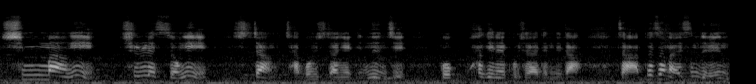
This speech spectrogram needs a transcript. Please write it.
신망이 신뢰성이 시장 자본시장에 있는지 꼭 확인해 보셔야 됩니다. 자, 앞에서 말씀드린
